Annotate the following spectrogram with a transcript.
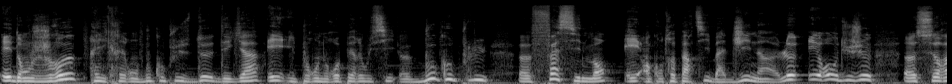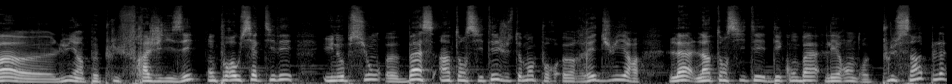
et dangereux. Et ils créeront beaucoup plus de dégâts et ils pourront nous repérer aussi euh, beaucoup plus euh, facilement. Et en contrepartie, bah, Jin, hein, le héros du jeu, sera lui un peu plus fragilisé. On pourra aussi activer une option euh, basse intensité justement pour euh, réduire l'intensité des combats, les rendre plus simples,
